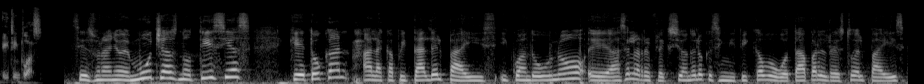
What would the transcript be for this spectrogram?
18 plus. Sí, es un año de muchas noticias que tocan a la capital del país y cuando uno eh, hace la reflexión de lo que significa Bogotá para el resto del país,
